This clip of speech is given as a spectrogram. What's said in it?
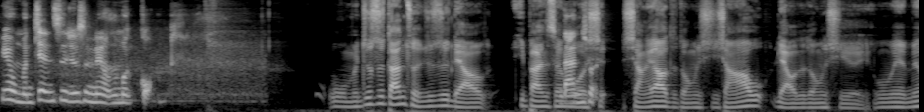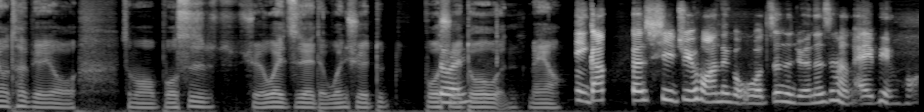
因为我们见识就是没有那么广。我们就是单纯就是聊一般生活想想要的东西，想要聊的东西而已。我们也没有特别有什么博士学位之类的文学多博学多闻，没有。你刚刚跟戏剧化那个，我真的觉得那是很 A 片化，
